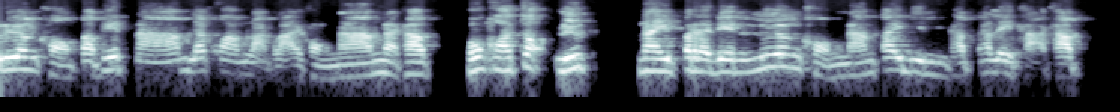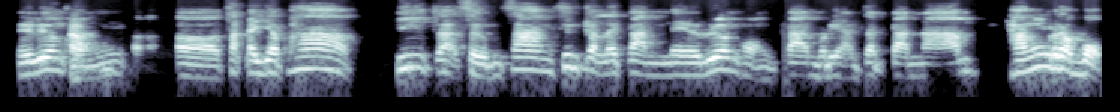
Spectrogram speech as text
เรื่องของประเภทน้ำและความหลากหลายของน้ำนะครับผมขอเจาะลึกในประเด็นเรื่องของน้ำใต้ดินครับท่านเลขาครับ ในเรื่องของเอ่อศักยภาพที่จะเสริมสร้างซึ่งกันและกันในเรื่องของการบริหารจัดการน้ำทั้งระบบ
